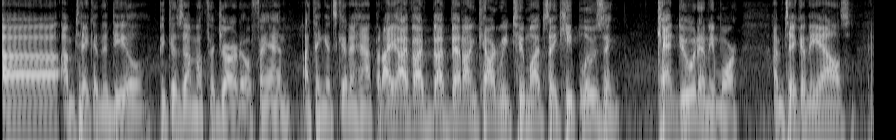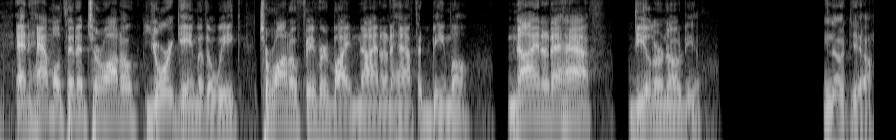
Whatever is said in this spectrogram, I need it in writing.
Uh, I'm taking the deal because I'm a Fajardo fan. I think it's going to happen. I, have I've, I've bet on Calgary too much. They keep losing. Can't do it anymore. I'm taking the Owls. And Hamilton at Toronto, your game of the week. Toronto favored by nine and a half at BMO. Nine and a half. Deal or no deal? No deal.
